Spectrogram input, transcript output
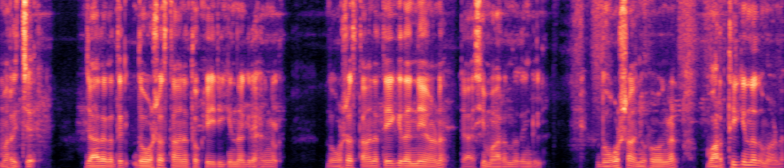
മറിച്ച് ജാതകത്തിൽ ദോഷസ്ഥാനത്തൊക്കെ ഇരിക്കുന്ന ഗ്രഹങ്ങൾ ദോഷസ്ഥാനത്തേക്ക് തന്നെയാണ് രാശി മാറുന്നതെങ്കിൽ ദോഷ അനുഭവങ്ങൾ വർദ്ധിക്കുന്നതുമാണ്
